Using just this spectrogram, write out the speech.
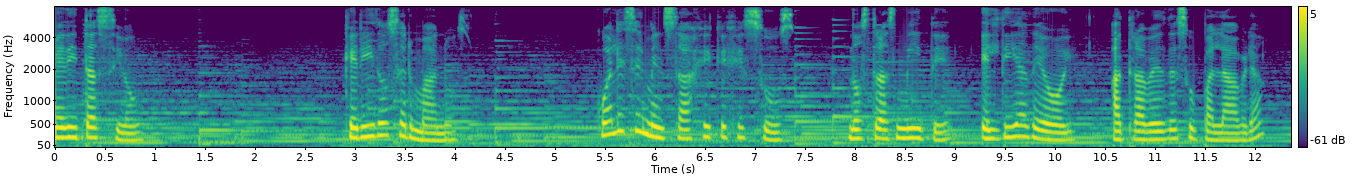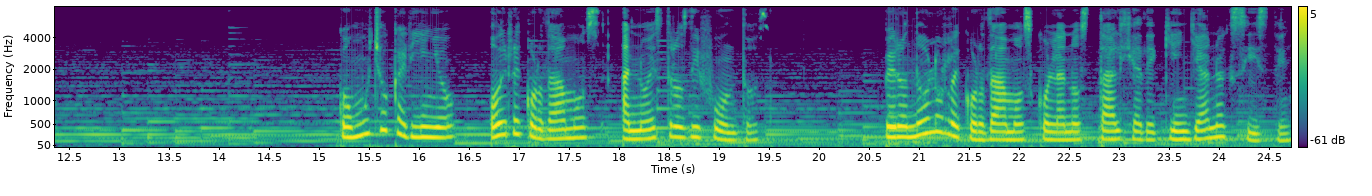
Meditación Queridos hermanos, ¿cuál es el mensaje que Jesús nos transmite el día de hoy a través de su palabra? Con mucho cariño hoy recordamos a nuestros difuntos, pero no los recordamos con la nostalgia de quien ya no existen,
